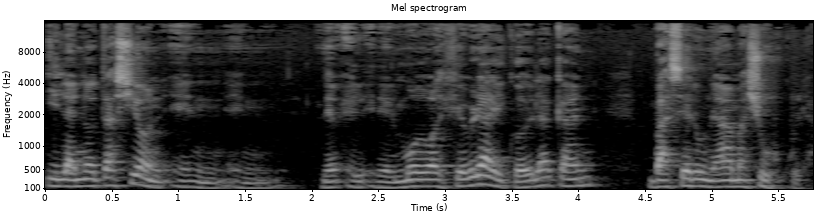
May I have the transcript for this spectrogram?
y la notación en, el modo algebraico de Lacan va a ser una A mayúscula.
